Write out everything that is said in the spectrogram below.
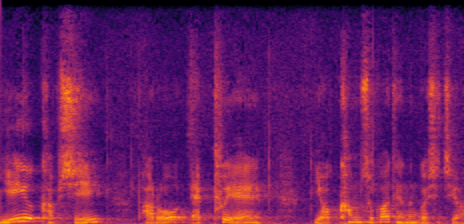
얘의 값이 바로 f의 역함수가 되는 것이지요.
